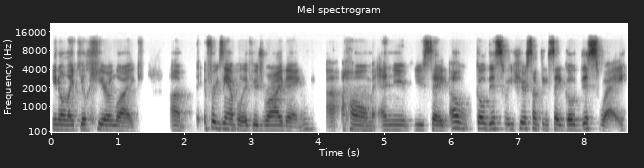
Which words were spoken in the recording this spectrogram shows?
You know, like you'll hear like, um, for example, if you're driving uh, home and you you say, "Oh, go this way," you hear something say, "Go this way,"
